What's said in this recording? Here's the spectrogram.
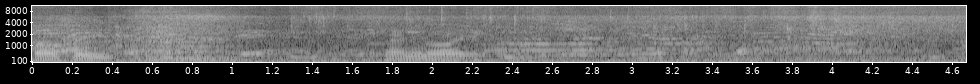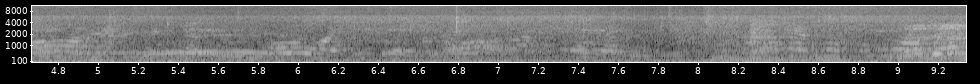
ปลาไปช้างน้อยเดิน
